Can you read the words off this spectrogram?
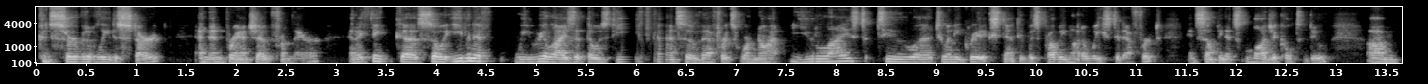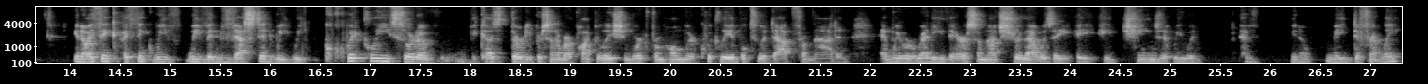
conservatively to start and then branch out from there and i think uh, so even if we realize that those defensive efforts were not utilized to uh, to any great extent it was probably not a wasted effort and something that's logical to do um, you know, I think I think we've we've invested. We we quickly sort of because 30% of our population worked from home, we were quickly able to adapt from that, and and we were ready there. So I'm not sure that was a a, a change that we would have you know made differently.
